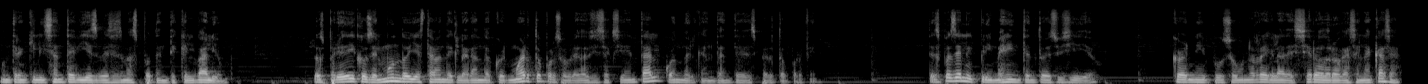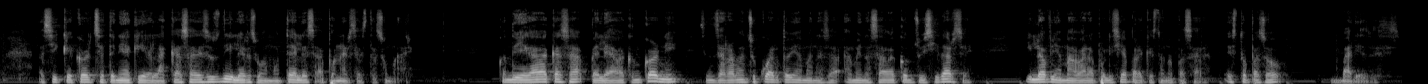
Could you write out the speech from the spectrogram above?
un tranquilizante 10 veces más potente que el Valium, los periódicos del mundo ya estaban declarando a Kurt muerto por sobredosis accidental cuando el cantante despertó por fin. Después del primer intento de suicidio, Courtney puso una regla de cero drogas en la casa, así que Kurt se tenía que ir a la casa de sus dealers o a moteles a ponerse hasta su madre. Cuando llegaba a casa, peleaba con Courtney, se encerraba en su cuarto y amenazaba con suicidarse, y Love llamaba a la policía para que esto no pasara. Esto pasó varias veces.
